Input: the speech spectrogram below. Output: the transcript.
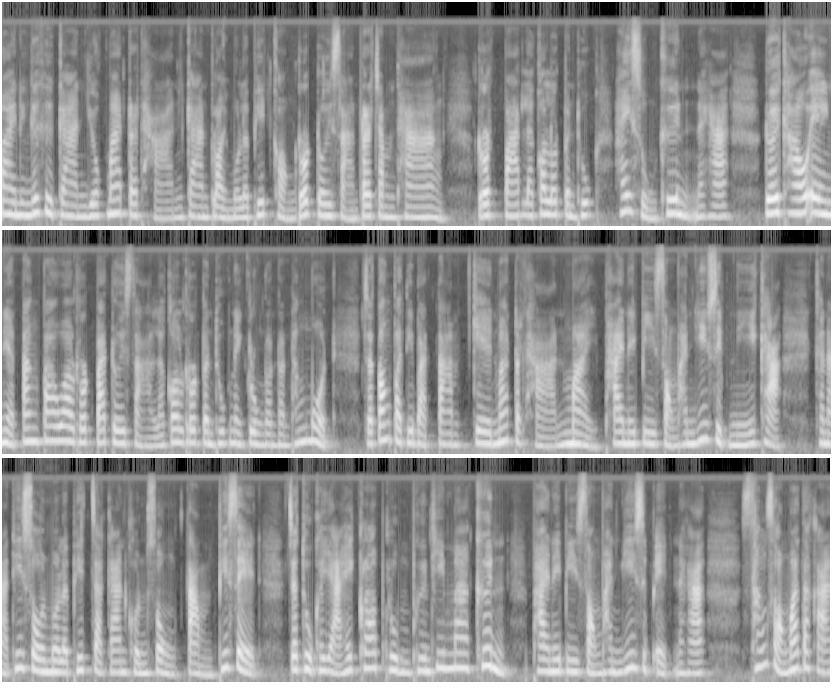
บายหนึ่งก็คือการยกมาตรฐานการปล่อยมลพิษของรถโดยสารประจำทาง รถบัสแล้วก็รถบรรทุกให้สูงขึ้นนะคะ โดยเขาเองเนี่ยตั้งเป้าว่ารถบัสโดยสาร แล้วก็รถบรรทุกในกรุงลอนดอนทั้งหมด จะต้องปฏิบัติตามเกณฑ์มาตรฐานใหม่ ภายในปี 2020 นี้ค่ะ ขณะที่โซนมลพิษจากการขนส่งต่ำพิเศษ จะถูกขยายให้ครอบคลุมพื้นที่มากขึ้น ภายในปี 2021 นะคะทั้งสองมาตรการ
